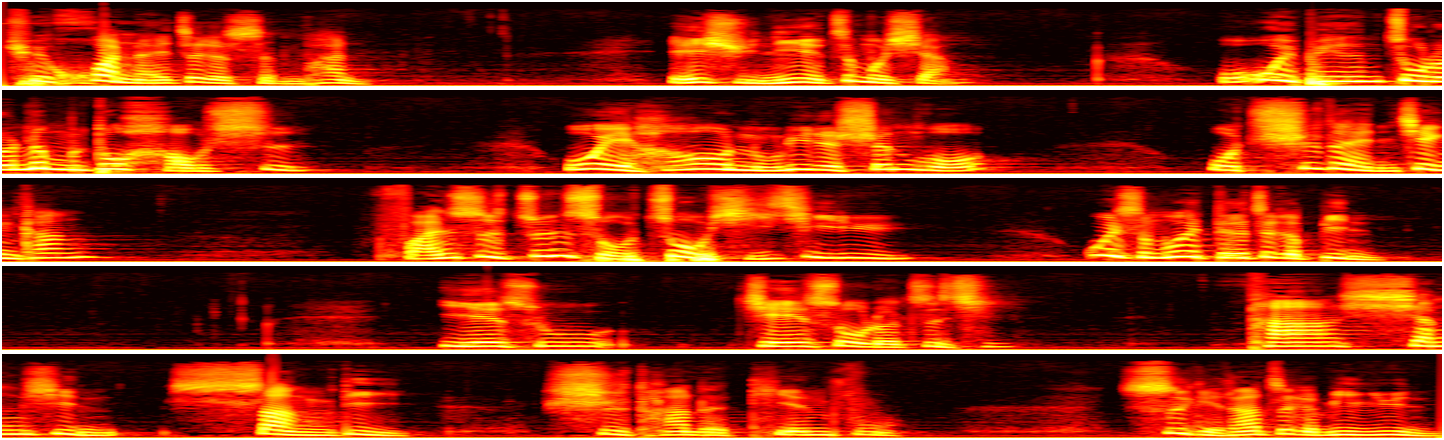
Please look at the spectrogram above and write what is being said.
却换来这个审判。也许你也这么想：我为别人做了那么多好事，我也好好努力的生活。我吃的很健康，凡事遵守作息纪律，为什么会得这个病？耶稣接受了自己，他相信上帝是他的天赋，赐给他这个命运，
